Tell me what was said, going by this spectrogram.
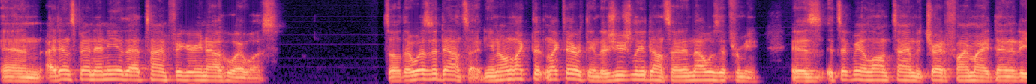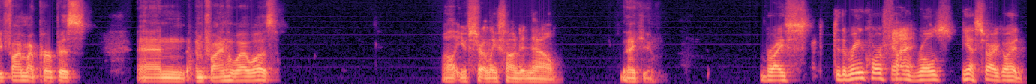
And I didn't spend any of that time figuring out who I was. So there was a downside, you know, like the, like to everything, there's usually a downside. And that was it for me is it took me a long time to try to find my identity, find my purpose and, and find who I was. Well, you've certainly found it now. Thank you. Bryce, did the Marine Corps find I- roles? Yeah, sorry, go ahead.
